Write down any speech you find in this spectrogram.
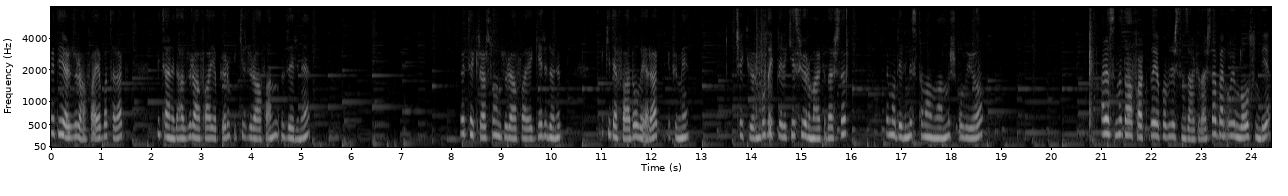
Ve diğer zürafaya batarak bir tane daha zürafa yapıyorum. iki zürafanın üzerine. Ve tekrar son zürafaya geri dönüp iki defa dolayarak ipimi çekiyorum. Burada ipleri kesiyorum arkadaşlar. Ve modelimiz tamamlanmış oluyor. Arasını daha farklı da yapabilirsiniz arkadaşlar. Ben uyumlu olsun diye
